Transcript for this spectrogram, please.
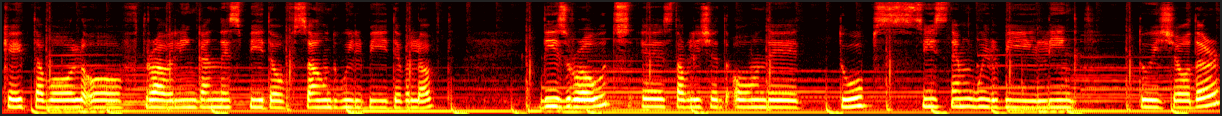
capable of traveling and the speed of sound will be developed. These roads established on the tubes system will be linked to each other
